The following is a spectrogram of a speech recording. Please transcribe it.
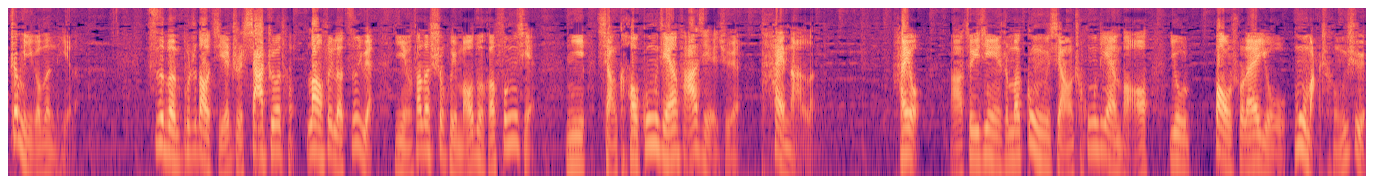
这么一个问题了，资本不知道节制，瞎折腾，浪费了资源，引发了社会矛盾和风险。你想靠公检法解决，太难了。还有啊，最近什么共享充电宝又爆出来有木马程序，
